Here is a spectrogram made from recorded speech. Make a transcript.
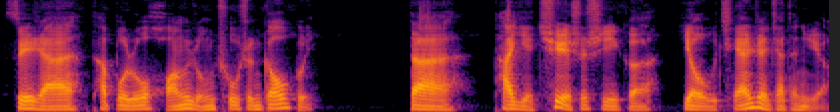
虽然她不如黄蓉出身高贵，但她也确实是一个。有钱人家的女儿，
